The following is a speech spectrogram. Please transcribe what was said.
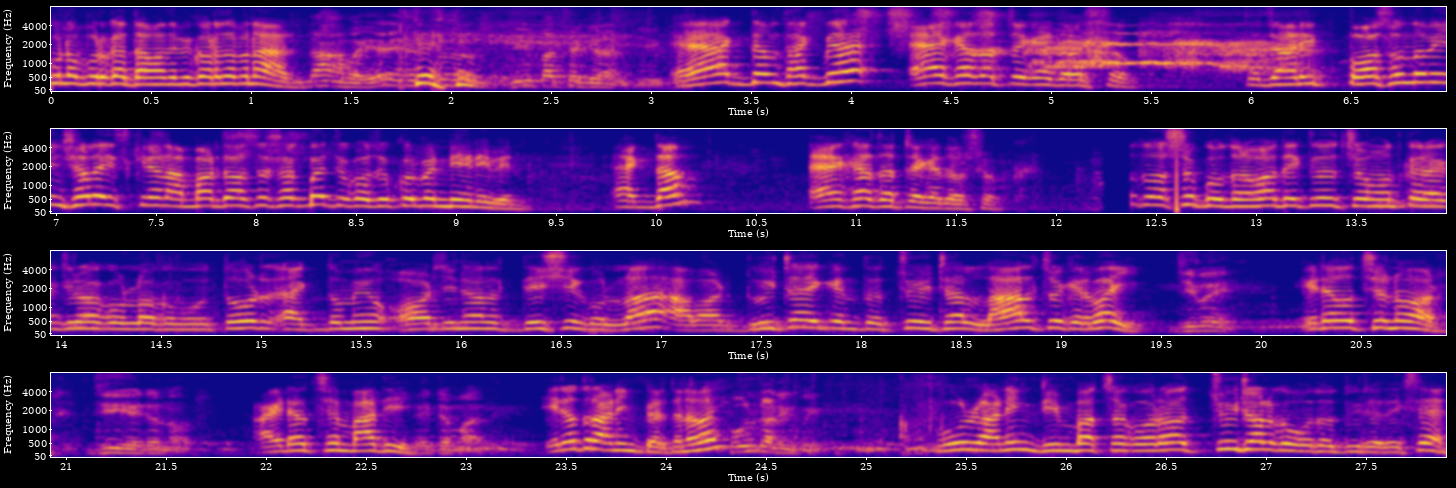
কোনো প্রকার দামাদামি করা যাবে না আর? না ভাই একদম থাকবে এক হাজার টাকায় দর্শক। তো যারই পছন্দ হবে ইনশাল্লাহ স্ক্রিনে নাম্বার দেওয়া আছে সকবে যোগাযোগ করবেন নিয়ে নেবেন। একদম এক হাজার টাকা দর্শক। দর্শক বন্ধুরা আমরা দেখতে পাচ্ছি চমৎকার এক জোড়া গোল্লা কবুতর। একদমই অরিজিনাল দেশি গোল্লা আবার দুইটাই কিন্তু চুইটা লাল চোখের ভাই। জি ভাই। এটা হচ্ছে নর? জি এটা নর। আর এটা হচ্ছে মাদি? এটা মাদি। এটা তো রানিং পেয়ার না ভাই? ফুল রানিং ভাই ফুল রানিং ডিম বাচ্চা করা চুইটাল কবুতর দুইটা দেখছেন?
